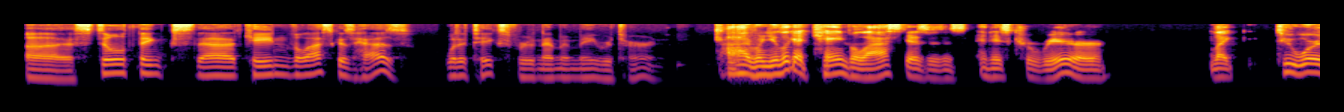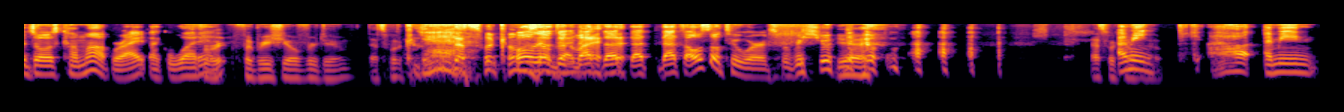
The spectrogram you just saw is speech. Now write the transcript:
uh, still thinks that Cain Velasquez has what it takes for an MMA return. God, when you look at Cain Velasquez and his, and his career, like two words always come up, right? Like what Fa- if? Fabricio Werdum. That's what. comes- Yeah. That's what comes Oh, up that, that, that, that, that's also two words Rishu. Yeah. That's what. I mean, up. uh, I mean,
